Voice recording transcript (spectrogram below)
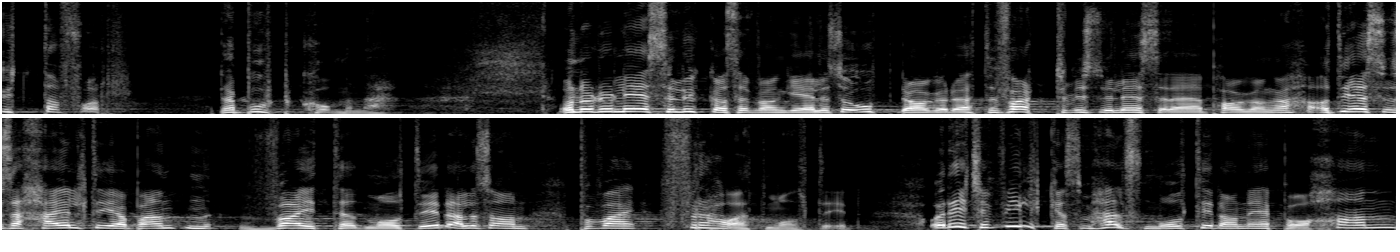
utafor, de bortkomne. Og Når du leser Lukasevangeliet, oppdager du etter hvert hvis du leser det et par ganger, at Jesus er hele tida på enten vei til et måltid eller så er på vei fra et måltid. Og Det er ikke hvilket som helst måltid han er på. Han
